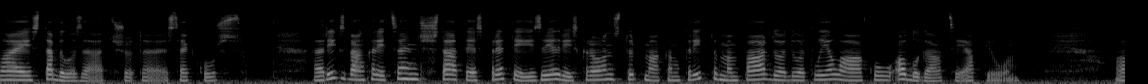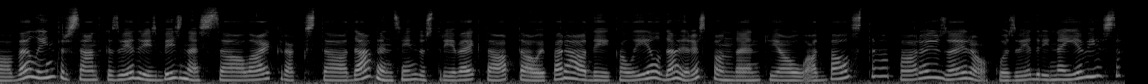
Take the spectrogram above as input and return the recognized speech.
lai stabilizētu šo sekursu. Rīgsbanka arī cenšas stāties pretī Zviedrijas kronas turpmākam kritumam, pārdodot lielāku obligāciju apjomu. Vēl interesanti, ka Zviedrijas biznesa laikraksta Dāngas industrija veiktā aptauja parādīja, ka liela daļa respondentu jau atbalsta pārēju uz eiro, ko Zviedrija neieviesa,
